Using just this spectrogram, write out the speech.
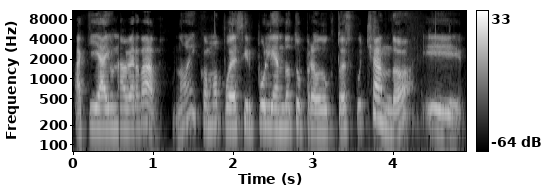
aquí hay una verdad, ¿no? Y cómo puedes ir puliendo tu producto escuchando y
